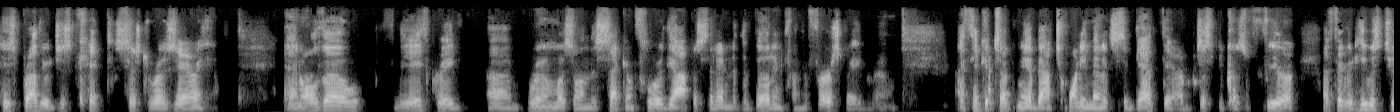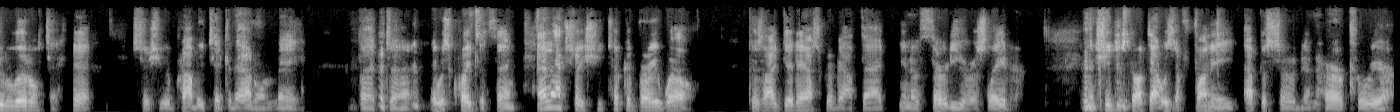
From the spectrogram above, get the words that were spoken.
his brother just kicked Sister Rosaria. And although the eighth grade uh, room was on the second floor, the opposite end of the building from the first grade room, I think it took me about 20 minutes to get there just because of fear. I figured he was too little to hit, so she would probably take it out on me but uh, it was quite the thing. And actually, she took it very well because I did ask her about that, you know, 30 years later. And she just thought that was a funny episode in her career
